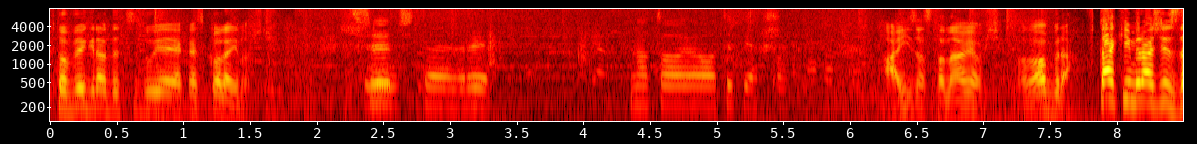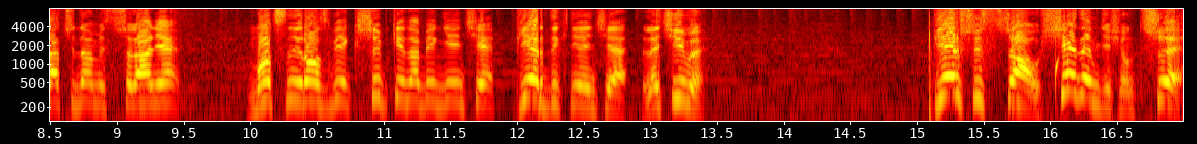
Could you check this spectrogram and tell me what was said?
kto wygra decyduje jaka jest kolejność. Trzy, cztery. No to ty pierwszy. A i zastanawiał się. No dobra. W takim razie zaczynamy strzelanie. Mocny rozbieg, szybkie nabiegnięcie, pierdyknięcie. Lecimy. Pierwszy strzał 73.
